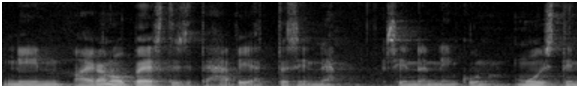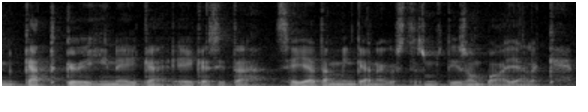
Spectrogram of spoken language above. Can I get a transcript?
niin aika nopeasti sitten häviätte sinne, sinne niin kuin muistin kätköihin, eikä, eikä sitä, se jätä minkäännäköistä semmoista isompaa jälkeen.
